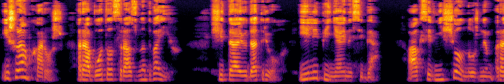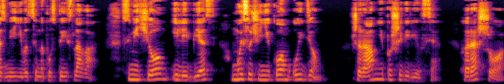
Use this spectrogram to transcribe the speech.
И шрам хорош, работал сразу на двоих. Считаю до трех, или пеняй на себя. Аксель не счел нужным размениваться на пустые слова. С мечом или без мы с учеником уйдем. Шрам не пошевелился. Хорошо,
